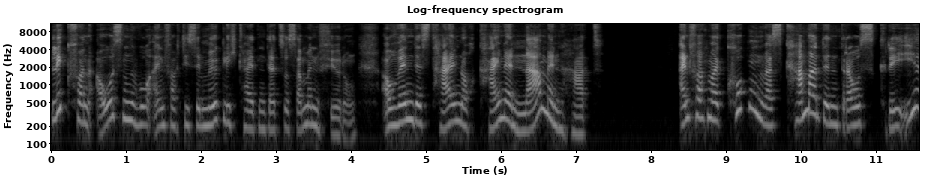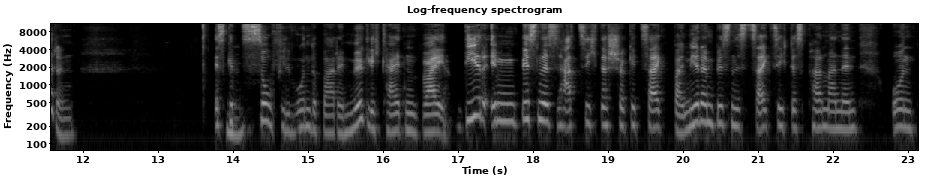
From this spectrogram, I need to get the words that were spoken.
Blick von außen, wo einfach diese Möglichkeiten der Zusammenführung, auch wenn das Teil noch keinen Namen hat, einfach mal gucken, was kann man denn daraus kreieren? Es gibt mhm. so viele wunderbare Möglichkeiten. Bei dir im Business hat sich das schon gezeigt, bei mir im Business zeigt sich das permanent und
